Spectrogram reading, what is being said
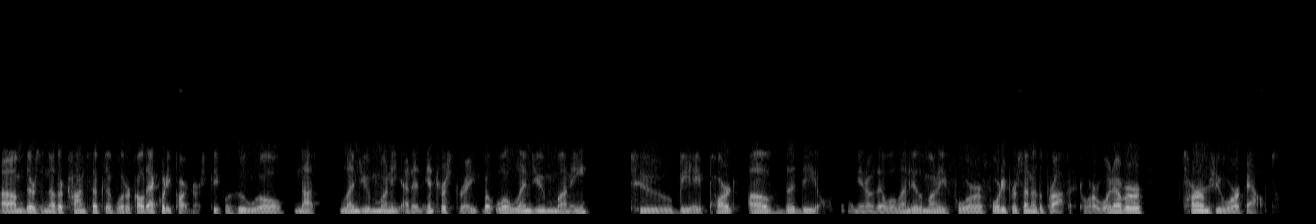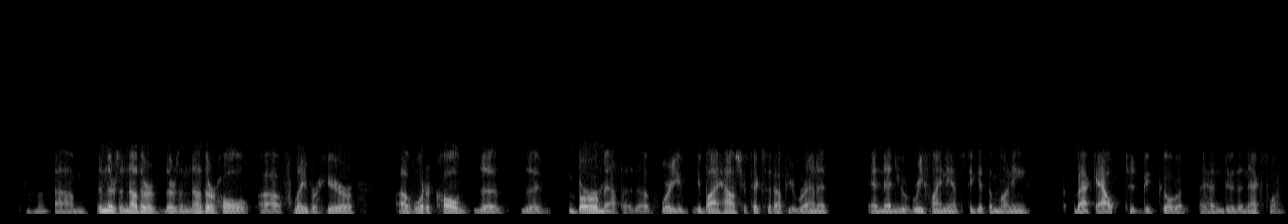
Um, there's another concept of what are called equity partners, people who will not lend you money at an interest rate, but will lend you money to be a part of the deal. You know, they will lend you the money for 40% of the profit or whatever terms you work out. Mm-hmm. Um, then there's another there's another whole uh, flavor here of what are called the the BRRRR method of where you you buy a house, you fix it up, you rent it, and then you refinance to get the money back out to be, go ahead and do the next one.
